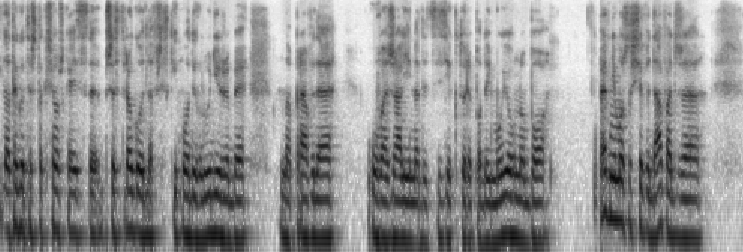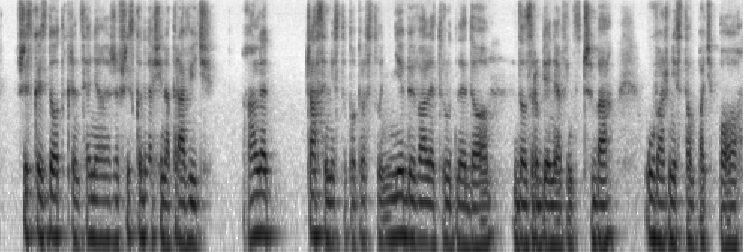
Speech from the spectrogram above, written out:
dlatego też ta książka jest przestrogą dla wszystkich młodych ludzi, żeby naprawdę uważali na decyzje, które podejmują, no bo pewnie może się wydawać, że wszystko jest do odkręcenia, że wszystko da się naprawić, ale czasem jest to po prostu niebywale trudne do, do zrobienia, więc trzeba uważnie stąpać po,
